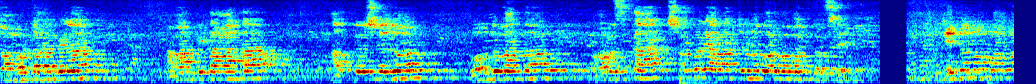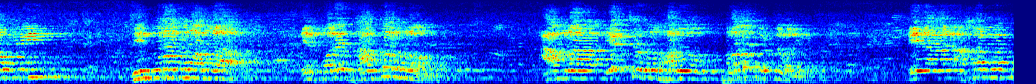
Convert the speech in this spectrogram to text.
সম্বর্ধনা পেলাম। আমার পিতামাতা আত্মীয় স্বজন বন্ধু বান্ধব আমার সকলে আমার জন্য গর্ববোধ করছে। এই জন্য পরবর্তী দিনগুলোর জন্য আমরা, এরপরে হলো আমরা চেয়ে ভালো করতে পারি। এই আমি আশা ব্যক্ত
